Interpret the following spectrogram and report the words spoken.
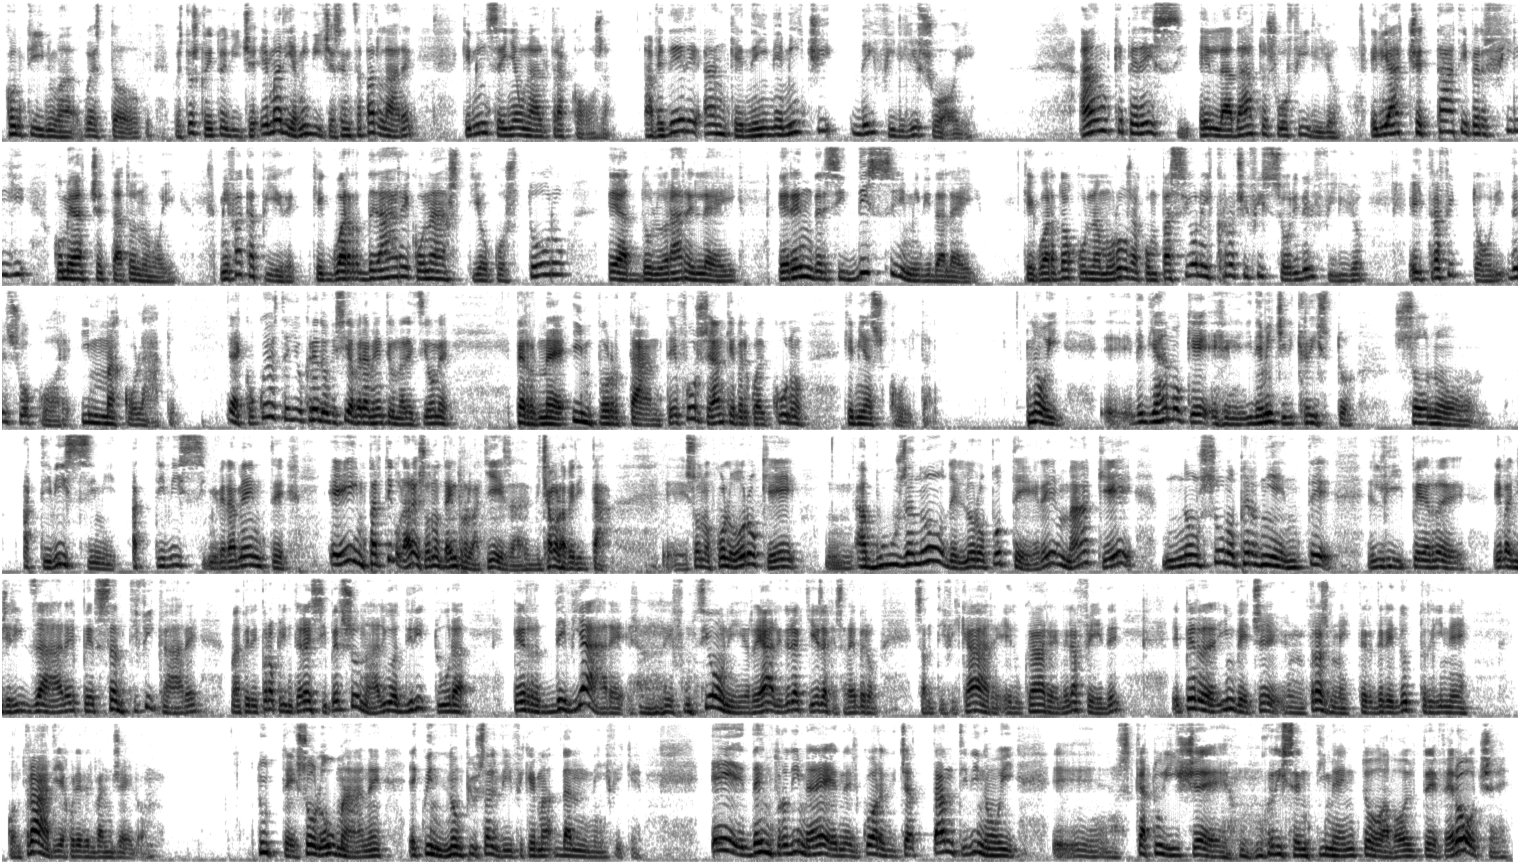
Continua questo, questo scritto e dice: E Maria mi dice senza parlare che mi insegna un'altra cosa, a vedere anche nei nemici dei figli suoi. Anche per essi ella ha dato suo figlio e li ha accettati per figli come ha accettato noi. Mi fa capire che guardare con astio costoro è addolorare lei e rendersi dissimili da lei, che guardò con amorosa compassione i crocifissori del figlio e i trafittori del suo cuore immacolato. Ecco, questa io credo che sia veramente una lezione per me importante, forse anche per qualcuno che mi ascolta. Noi eh, vediamo che eh, i nemici di Cristo sono attivissimi, attivissimi veramente, e in particolare sono dentro la Chiesa, diciamo la verità. Eh, sono coloro che abusano del loro potere, ma che non sono per niente lì per evangelizzare, per santificare, ma per i propri interessi personali o addirittura per deviare le funzioni reali della Chiesa, che sarebbero santificare, educare nella fede, e per invece mm, trasmettere delle dottrine contrarie a quelle del Vangelo, tutte solo umane e quindi non più salvifiche ma dannifiche e dentro di me, nel cuore di tanti di noi, eh, scaturisce un risentimento a volte feroce.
